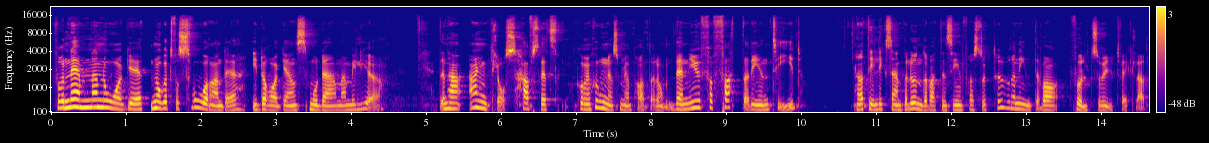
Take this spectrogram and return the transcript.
För att nämna något, något försvårande i dagens moderna miljö. Den här ANCLOS, havsrättskonventionen som jag pratade om, den är ju författad i en tid när till exempel undervattensinfrastrukturen inte var fullt så utvecklad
